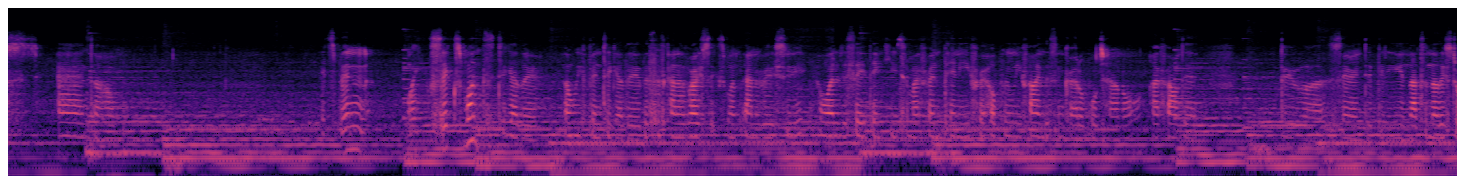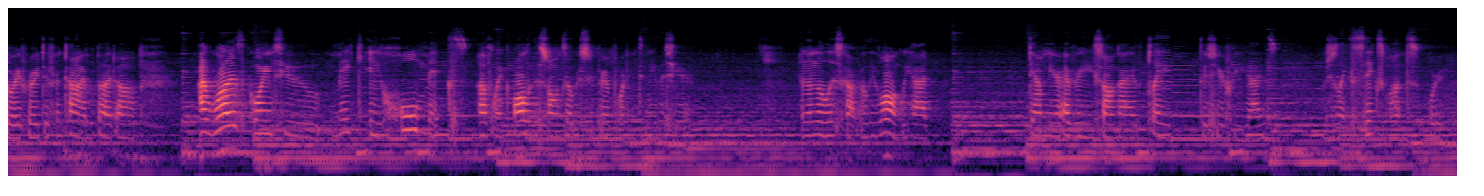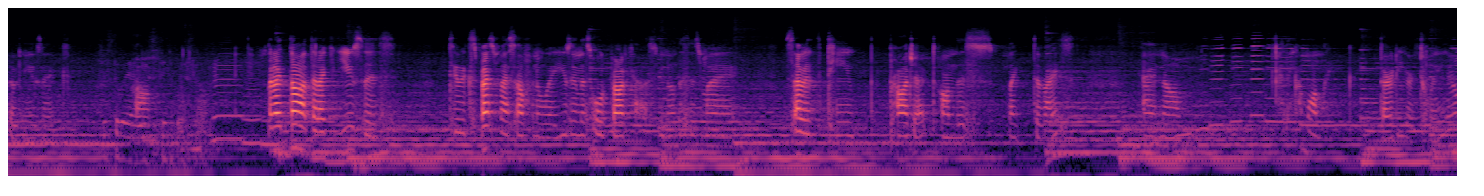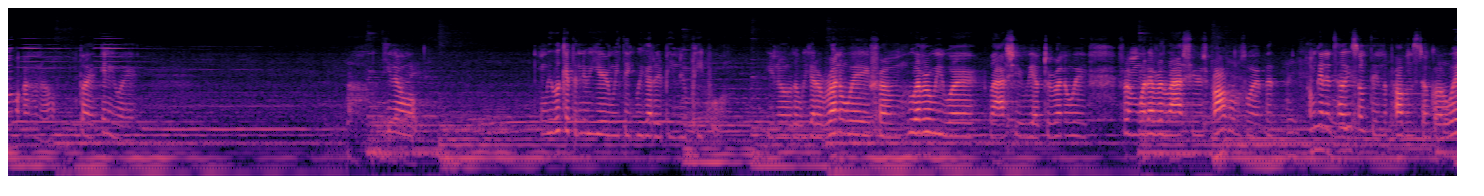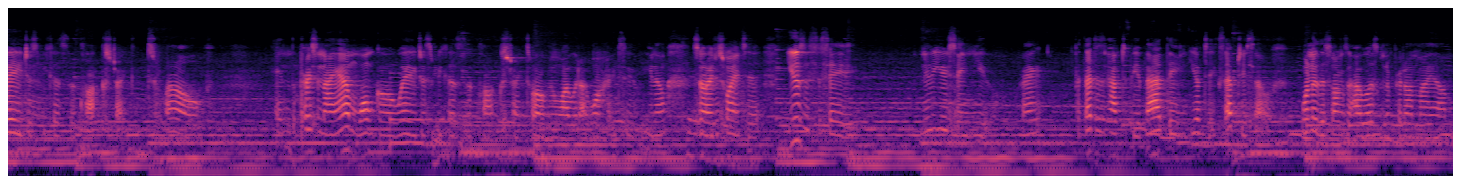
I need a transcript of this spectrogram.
host, and um, it's been like six months together that we've been together. This is kind of our six month anniversary. I wanted to say thank you to my friend Penny for helping me find this incredible channel. I found it through uh, serendipity, and that's another story for a different time. But um, I was going to make a whole mix of like all of the songs that were super important to me this year. And then the list got really long. We had damn near every song I've played this year for you guys, which is like six months worth of music. Um, but I thought that I could use this to express myself in a way using this old broadcast. You know, this is my 17th project on this like device, and um, I think I'm on like 30 or 20 now. I don't know, but anyway, you know, we look at the new year and we think we gotta be new people. You know, that we gotta run away from whoever we were last year. We have to run away from whatever last year's problems were. But I'm gonna tell you something the problems don't go away just because the clock strikes 12. And the person I am won't go away just because the clock strikes 12. And why would I want her to, you know? So I just wanted to use this to say, New Year, same you, right? But that doesn't have to be a bad thing. You have to accept yourself. One of the songs that I was gonna put on my um,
